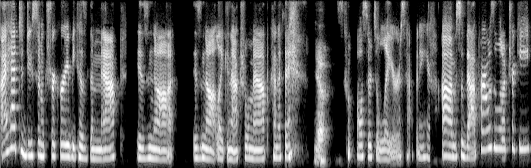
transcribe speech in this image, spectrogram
I had to do some trickery because the map is not is not like an actual map kind of thing. Yeah. So all sorts of layers happening here. Um so that part was a little tricky,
